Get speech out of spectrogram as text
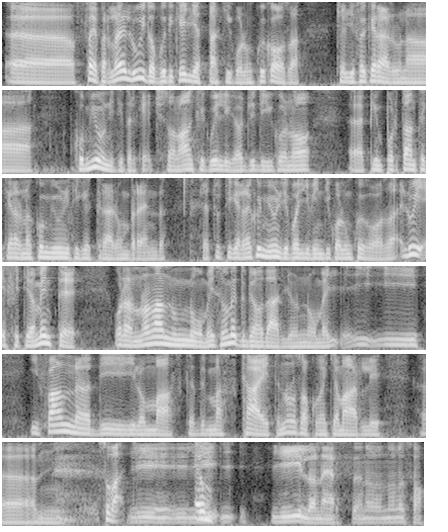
fai parlare lui, dopodiché gli attacchi qualunque cosa, cioè gli fai creare una community, perché ci sono anche quelli che oggi dicono è più importante creare una community che creare un brand. Cioè, tutti creano la community, poi gli vendi qualunque cosa. E lui effettivamente, ora non hanno un nome, secondo me dobbiamo dargli un nome. I, i, i fan di Elon Musk, di Muskite, non lo so come chiamarli. Um, insomma, gli, gli, un... gli Eloners, non, non, lo so.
